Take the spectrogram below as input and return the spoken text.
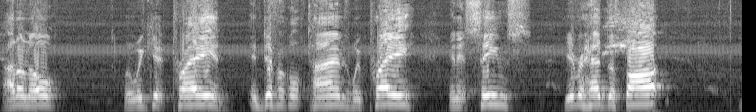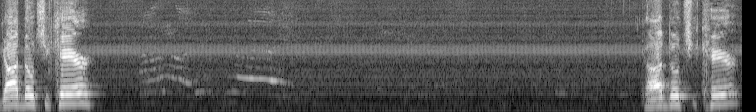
I don't know. When we get pray and in difficult times, we pray and it seems, you ever had the thought, God, don't you care? God, don't you care?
